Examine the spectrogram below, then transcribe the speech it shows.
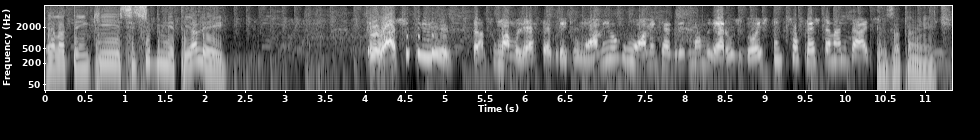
ela tem que se submeter à lei. Eu acho que tanto uma mulher que agride um homem ou um homem que agride uma mulher, os dois têm que sofrer as penalidades. Exatamente.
